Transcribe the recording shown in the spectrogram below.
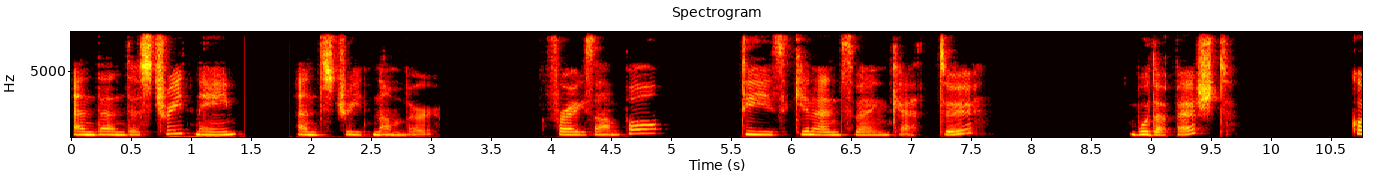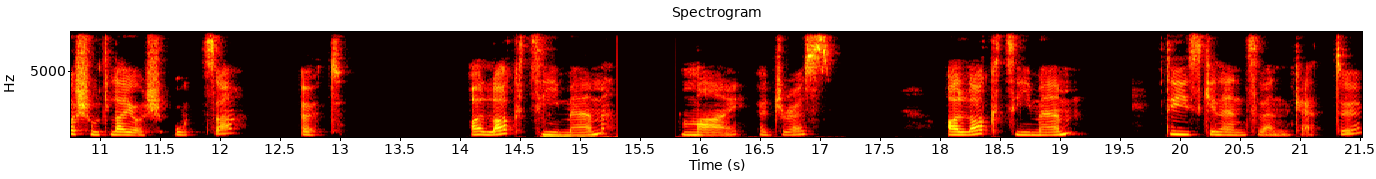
and then the street name and street number. For example, 1092 Budapest, Kossuth Lajos utca 5. A lakcímem, my address, a lakcímem 1092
